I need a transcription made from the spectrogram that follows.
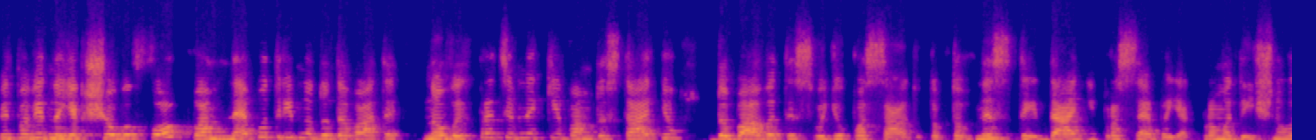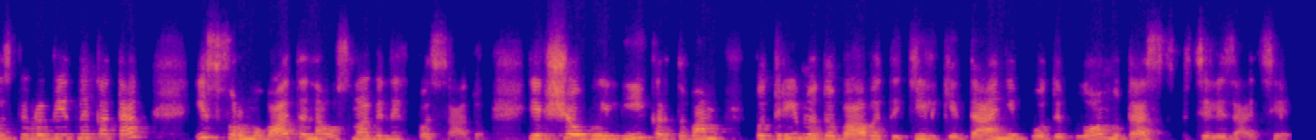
Відповідно, якщо ви ФОП, вам не потрібно додавати нових працівників, вам достатньо додати свою посаду, тобто внести дані про себе як про медичного співробітника, так і сформувати на основі них посаду. Якщо ви лікар, то вам потрібно додати тільки дані по диплому та спеціалізації.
